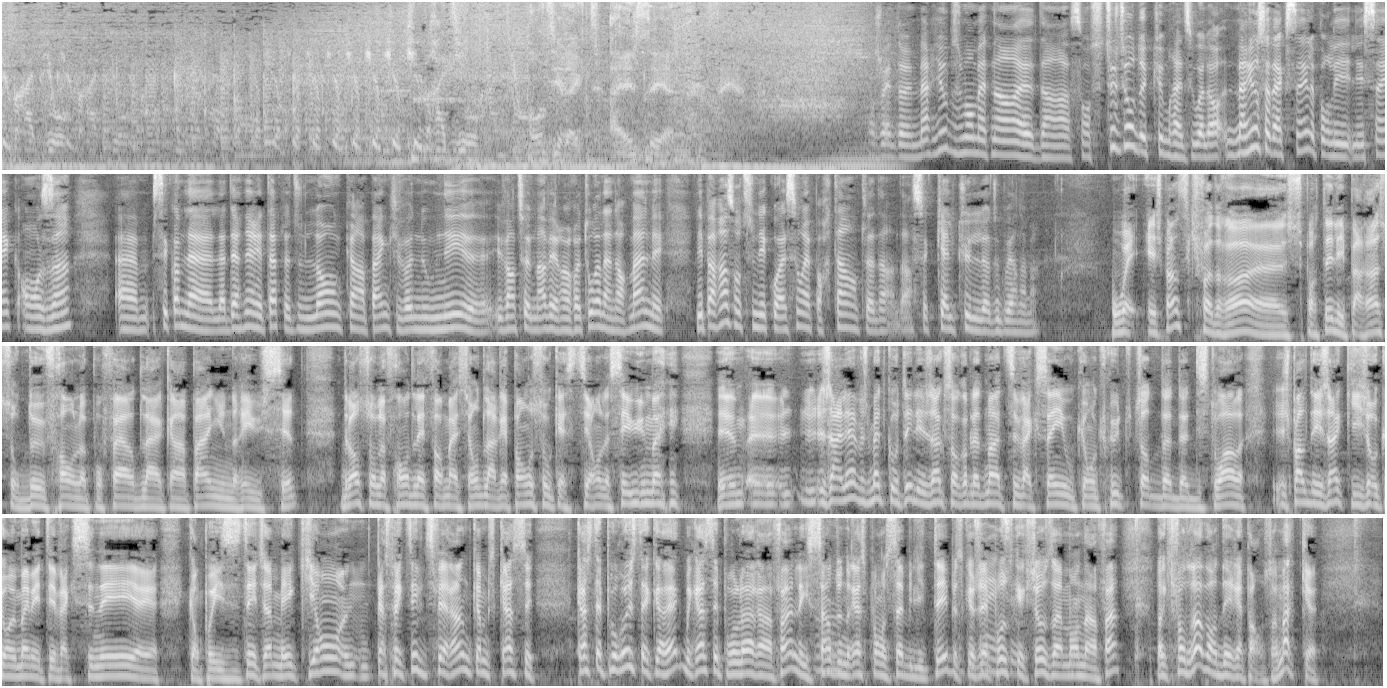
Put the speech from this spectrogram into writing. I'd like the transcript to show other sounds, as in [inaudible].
Cube Radio. Cube Radio. En direct à LCN. On rejoint de Mario Dumont maintenant euh, dans son studio de Cube Radio. Alors, Mario, ce vaccin là, pour les, les 5-11 ans, euh, c'est comme la, la, dernière étape d'une longue campagne qui va nous mener euh, éventuellement vers un retour à la normale, mais les parents sont une équation importante là, dans, dans ce calcul-là du gouvernement. Oui, et je pense qu'il faudra euh, supporter les parents sur deux fronts là, pour faire de la campagne une réussite. D'abord sur le front de l'information, de la réponse aux questions. C'est humain. [laughs] Euh, euh, J'enlève, je mets de côté les gens qui sont complètement anti-vaccins ou qui ont cru toutes sortes d'histoires. Je parle des gens qui, qui ont eux-mêmes été vaccinés, euh, qui n'ont pas hésité, mais qui ont une perspective différente. Comme quand c'était pour eux, c'était correct, mais quand c'est pour leur enfant, là, ils sentent mm. une responsabilité parce que j'impose quelque chose à mon enfant. Donc il faudra avoir des réponses. Remarque que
